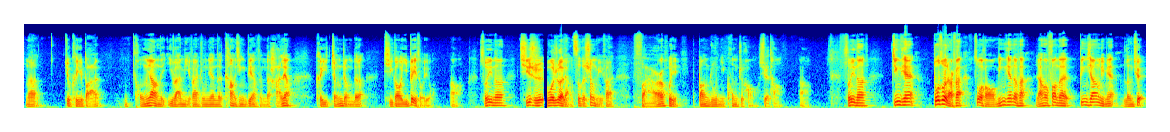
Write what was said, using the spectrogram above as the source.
那就可以把同样的一碗米饭中间的抗性淀粉的含量可以整整的提高一倍左右啊。所以呢，其实多热两次的剩米饭反而会。帮助你控制好血糖啊，所以呢，今天多做点饭，做好明天的饭，然后放在冰箱里面冷却，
